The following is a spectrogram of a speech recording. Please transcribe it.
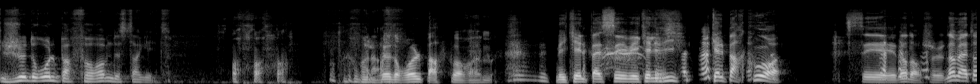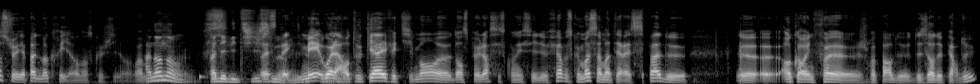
jeu de rôle par forum de Stargate. voilà. Jeu de rôle par forum. Mais quel passé, mais quelle vie, quel parcours c'est non non non mais attention il n'y a pas de moquerie hein, dans ce que je dis hein, ah non non pas d'élitisme mais voilà en tout cas effectivement euh, dans Spoiler c'est ce qu'on essaye de faire parce que moi ça m'intéresse pas de euh, euh, encore une fois, euh, je reparle de deux heures de perdu,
